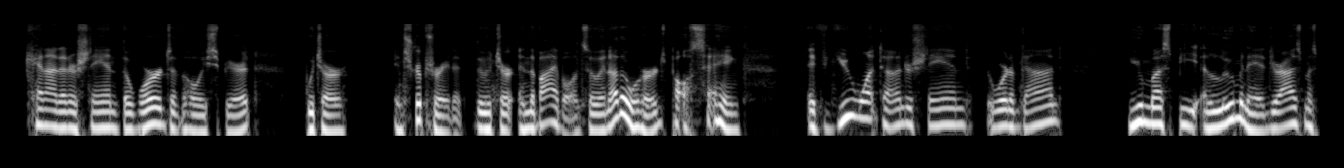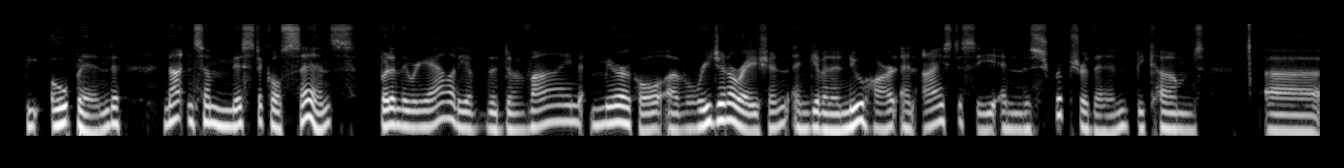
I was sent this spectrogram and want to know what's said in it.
cannot understand the words of the Holy Spirit, which are inscripturated, which are in the Bible. And so, in other words, Paul's saying, if you want to understand the Word of God, you must be illuminated. Your eyes must be opened, not in some mystical sense, but in the reality of the divine miracle of regeneration and given a new heart and eyes to see. And the scripture then becomes uh,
